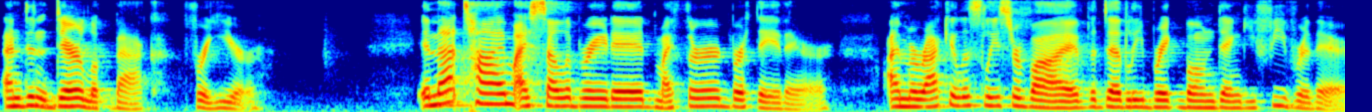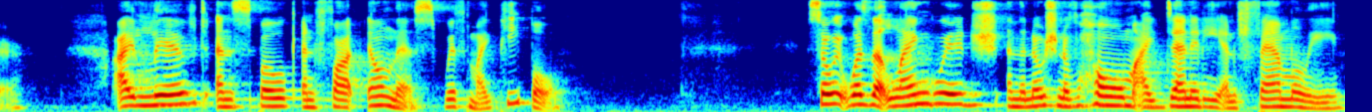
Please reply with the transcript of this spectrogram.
and didn't dare look back for a year. In that time, I celebrated my third birthday there I miraculously survived the deadly breakbone dengue fever there. I lived and spoke and fought illness with my people. So it was that language and the notion of home, identity, and family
